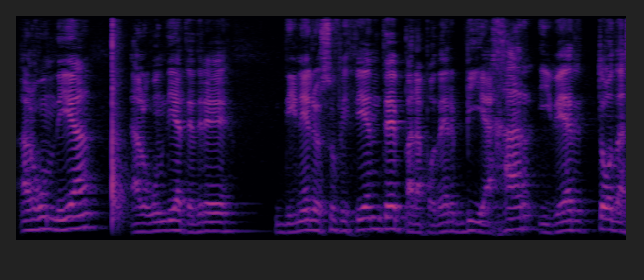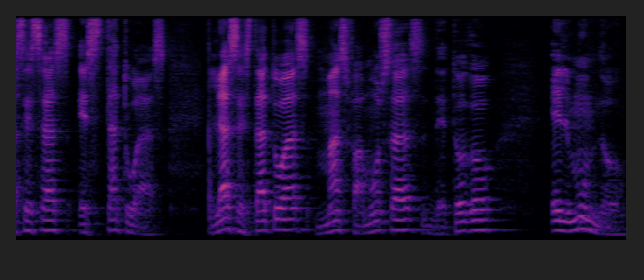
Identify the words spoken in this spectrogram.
Algún día, algún día tendré dinero suficiente para poder viajar y ver todas esas estatuas, las estatuas más famosas de todo el mundo.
